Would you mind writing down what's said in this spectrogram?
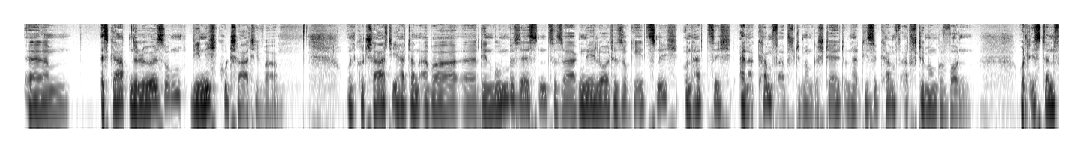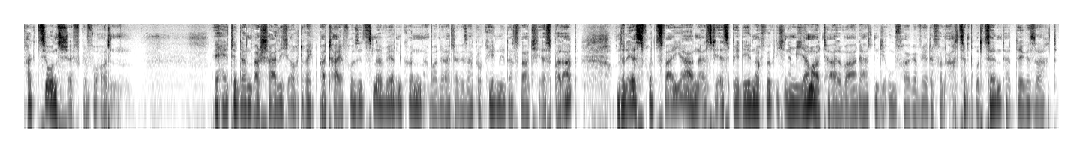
Ähm, es gab eine Lösung, die nicht Kuchati war. Und Kuchati hat dann aber äh, den Mumm besessen, zu sagen, nee Leute, so geht's nicht und hat sich einer Kampfabstimmung gestellt und hat diese Kampfabstimmung gewonnen und ist dann Fraktionschef geworden. Er hätte dann wahrscheinlich auch direkt Parteivorsitzender werden können, aber da hat er gesagt, okay, nee, das warte ich erst mal ab. Und dann erst vor zwei Jahren, als die SPD noch wirklich in einem Jammertal war, da hatten die Umfragewerte von 18 Prozent, hat der gesagt,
